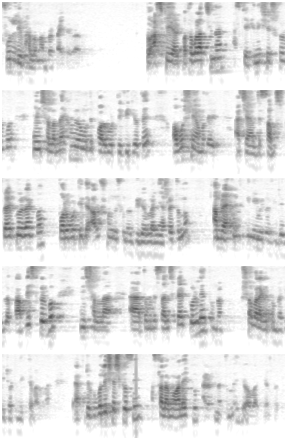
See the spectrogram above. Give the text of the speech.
ফুললি ভালো নাম্বার পাইতে পারো। তো আজকে আর কথা বলাচ্ছি না। আজকে এখানেই শেষ করব। ইনশাল্লাহ দেখা হবে আমাদের পরবর্তী ভিডিওতে। অবশ্যই আমাদের চ্যানেলটি সাবস্ক্রাইব করে রাখবা। পরবর্তীতে আরও সুন্দর সুন্দর ভিডিওগুলো নিয়ে আসার জন্য আমরা এখন থেকে নিয়মিত ভিডিওগুলো পাবলিশ করব। ইনশাল্লাহ তোমাদের সাবস্ক্রাইব করলে তোমরা, সবার আগে তোমরা ভিডিওটা দেখতে পারবা। এতটুকু বলে শেষ করছি। আসসালামু আলাইকুম আর রহমতুল্লাহ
